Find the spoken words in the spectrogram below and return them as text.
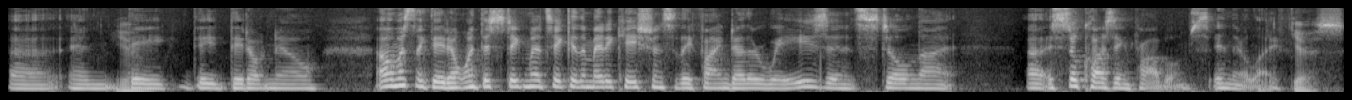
uh, and yeah. they, they they don't know almost like they don't want the stigma to take the medication so they find other ways and it's still not uh, it's still causing problems in their life yes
